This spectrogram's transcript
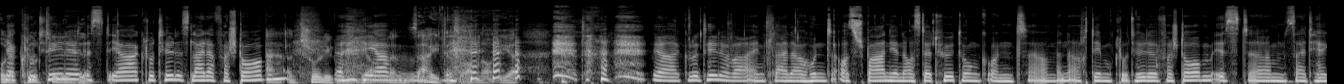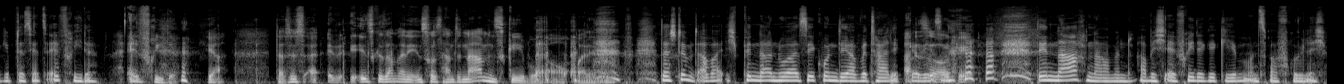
Oder ja, Clotilde, Clotilde. ist, ja, Clotilde ist leider verstorben. Ah, Entschuldigung, ja, ja. dann sage ich das auch noch hier. ja, Clotilde war ein kleiner Hund aus Spanien, aus der Tötung und ähm, nachdem Clotilde verstorben ist, ähm, seither gibt es jetzt Elfriede. Elfriede, ja. Das ist äh, insgesamt eine interessante Namensgebung auch bei den. Das stimmt, aber ich bin da nur sekundär beteiligt also, gewesen. Okay. Den Nachnamen habe ich Elfriede gegeben und zwar Fröhlich.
